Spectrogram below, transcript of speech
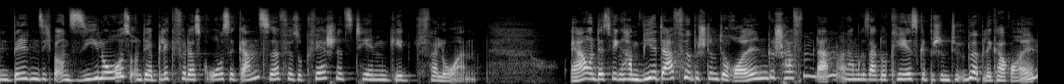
bilden sich bei uns Silos und der Blick für das große Ganze, für so Querschnittsthemen geht verloren. Ja, und deswegen haben wir dafür bestimmte Rollen geschaffen dann und haben gesagt, okay, es gibt bestimmte Überblickerrollen.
